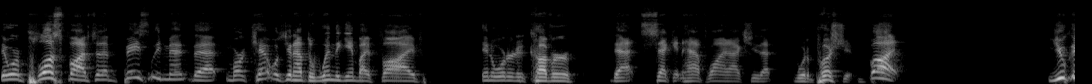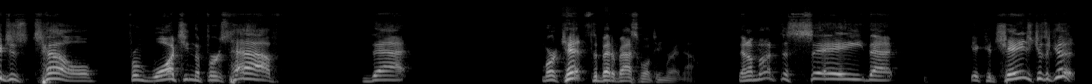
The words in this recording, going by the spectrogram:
They were plus five. So that basically meant that Marquette was going to have to win the game by five in order to cover that second half line. Actually, that would have pushed it. But you could just tell from watching the first half that Marquette's the better basketball team right now. And I'm not to say that it could change because it could.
